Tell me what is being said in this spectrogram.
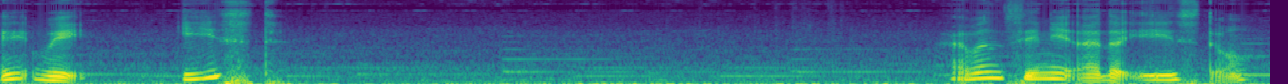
Eh, wait. East? I Haven't seen it at the east though.7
